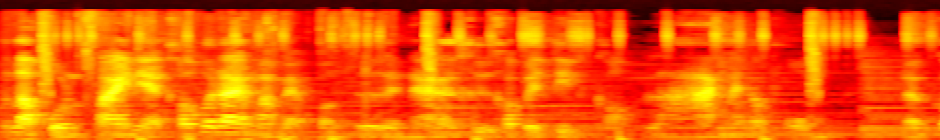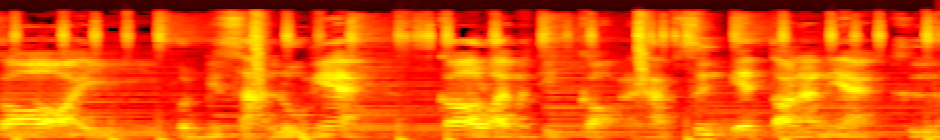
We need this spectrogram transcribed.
สำหรับผลไฟเนี่ยเขาก็ได้มาแบบบังเอิญนะก็คือเขาไปติดเกาะล้างนะครับผม แล้วก็ไอ้ผลปีศาจลูกเนี้ยก็ลอยมาติดเกาะนะครับ ซึ่ง S ตอนนั้นเนี่ยคือ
